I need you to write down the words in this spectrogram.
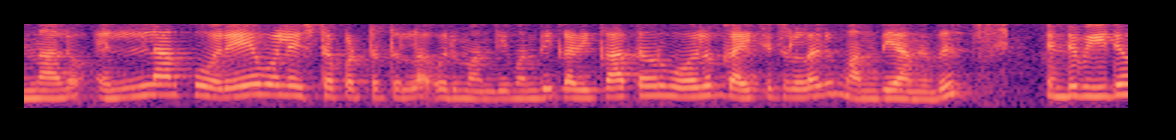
എന്നാലും എല്ലാവർക്കും ഒരേപോലെ ഇഷ്ടപ്പെട്ടിട്ടുള്ള ഒരു മന്തി മന്തി കഴിക്കാത്തവർ പോലും കഴിച്ചിട്ടുള്ള ഒരു മന്തിയാണിത്. എന്റെ വീഡിയോ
